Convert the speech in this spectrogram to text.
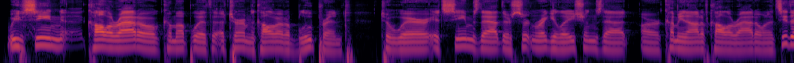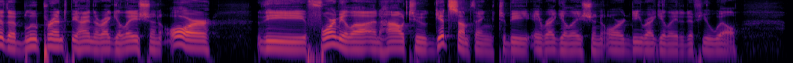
We've seen Colorado come up with a term, the Colorado Blueprint, to where it seems that there's certain regulations that are coming out of Colorado, and it's either the blueprint behind the regulation or the formula on how to get something to be a regulation or deregulated, if you will.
